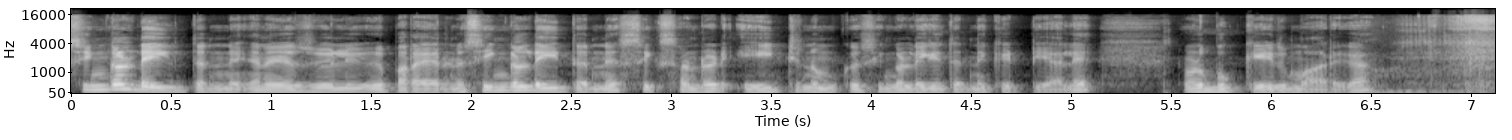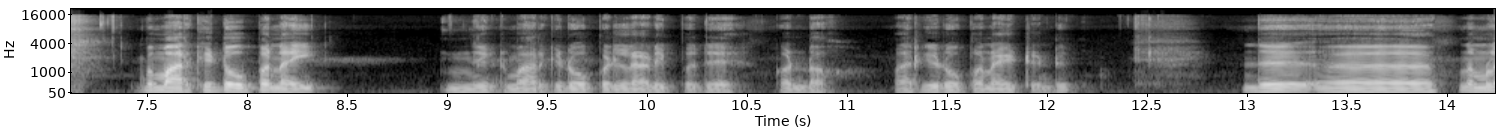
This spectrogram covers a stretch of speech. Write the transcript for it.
സിംഗിൾ ഡേയിൽ തന്നെ ഞാൻ യൂസ്വലി പറയാറുണ്ട് സിംഗിൾ ഡേയിൽ തന്നെ സിക്സ് ഹൺഡ്രഡ് എയ്റ്റ് നമുക്ക് സിംഗിൾ ഡേയിൽ തന്നെ കിട്ടിയാലേ നമ്മൾ ബുക്ക് ചെയ്ത് മാറുക. ഇപ്പോൾ മാർക്കറ്റ് ഓപ്പൺ ആയി. എന്നിട്ട് മാർക്കറ്റ് ഓപ്പണിലാണ് ഇപ്പോൾ ഇത് കണ്ടോ? മാർക്കറ്റ് ഓപ്പൺ ആയിട്ടുണ്ട്. ഇത് നമ്മൾ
